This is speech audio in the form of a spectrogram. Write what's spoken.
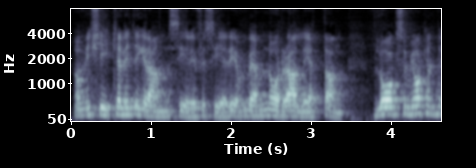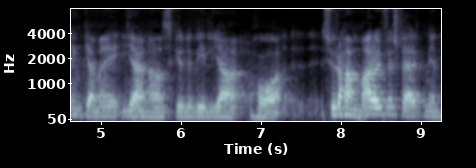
om vi kikar lite grann serie för serie. Vem norra allettan? Lag som jag kan tänka mig gärna skulle vilja ha... Surahammar har ju förstärkt med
